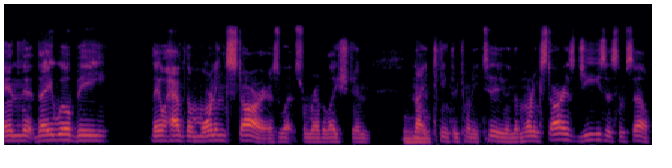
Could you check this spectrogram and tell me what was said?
and that they will be, they will have the morning star, is what's from Revelation Mhm. 19 through 22. And the morning star is Jesus himself.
